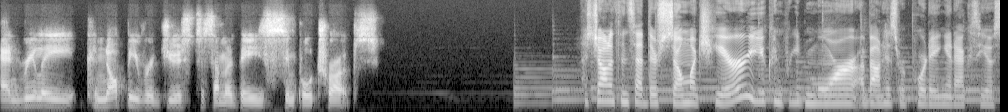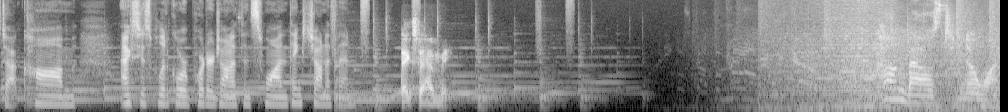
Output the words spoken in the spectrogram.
and really cannot be reduced to some of these simple tropes. As Jonathan said, there's so much here. You can read more about his reporting at Axios.com. Axios political reporter Jonathan Swan. Thanks, Jonathan. Thanks for having me. Kong bows to no one.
